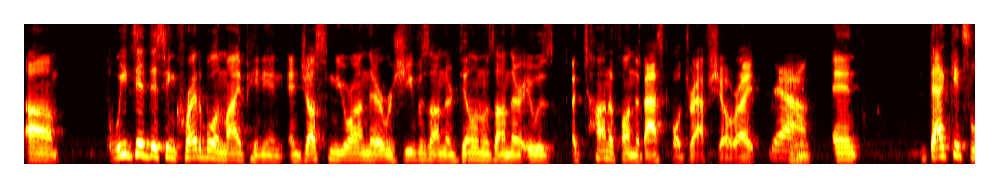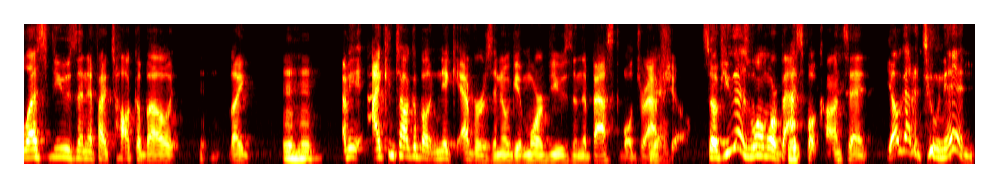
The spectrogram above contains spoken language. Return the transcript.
Um, we did this incredible, in my opinion. And Justin, you were on there. Rajiv was on there. Dylan was on there. It was a ton of fun. The basketball draft show, right? Yeah. And that gets less views than if I talk about like mm-hmm. I mean, I can talk about Nick Evers and he'll get more views than the basketball draft yeah. show. So if you guys want more basketball content, y'all got to tune in.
